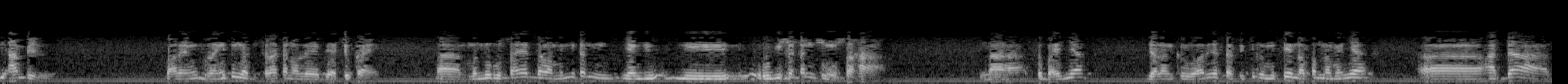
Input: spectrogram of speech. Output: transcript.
diambil barang, barang itu nggak diserahkan oleh bea cukai. Nah menurut saya dalam ini kan yang dirugikan kan pengusaha. Nah sebaiknya jalan keluarnya saya pikir mungkin apa namanya uh, ada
